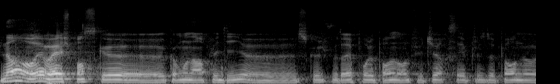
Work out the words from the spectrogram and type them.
Non, en vrai, ouais, je pense que, comme on a un peu dit, euh, ce que je voudrais pour le porno dans le futur, c'est plus de porno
